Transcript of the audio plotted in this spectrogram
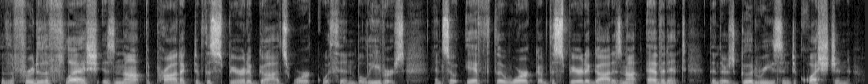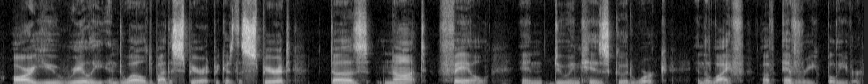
The fruit of the flesh is not the product of the Spirit of God's work within believers. And so, if the work of the Spirit of God is not evident, then there's good reason to question are you really indwelled by the Spirit? Because the Spirit does not fail in doing his good work in the life of every believer.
